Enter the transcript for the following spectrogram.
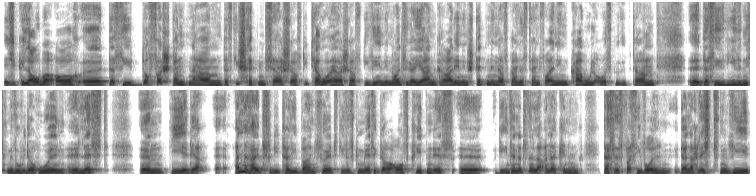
Ich glaube auch, äh, dass sie doch verstanden haben, dass die Schreckensherrschaft, die Terrorherrschaft, die sie in den 90er Jahren gerade in den Städten in Afghanistan, vor allen Dingen in Kabul ausgeübt haben, äh, dass sie diese nicht mehr so wiederholen äh, lässt ähm, die, der äh, Anreiz für die Taliban für jetzt dieses gemäßigtere Auftreten ist äh, die internationale Anerkennung. Das ist, was sie wollen. Danach lechzen sie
